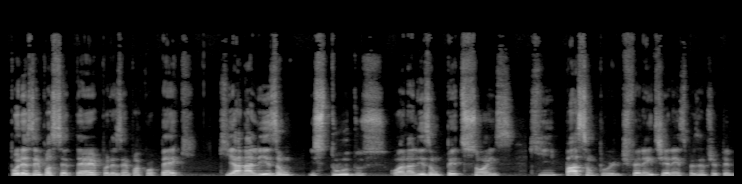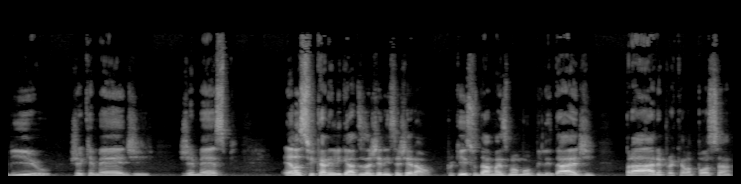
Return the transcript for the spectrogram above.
por exemplo, a CETER, por exemplo, a COPEC, que analisam estudos ou analisam petições que passam por diferentes gerências, por exemplo, GPBio, GQMed, GMESP, elas ficarem ligadas à gerência geral, porque isso dá mais uma mobilidade para a área, para que ela possa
